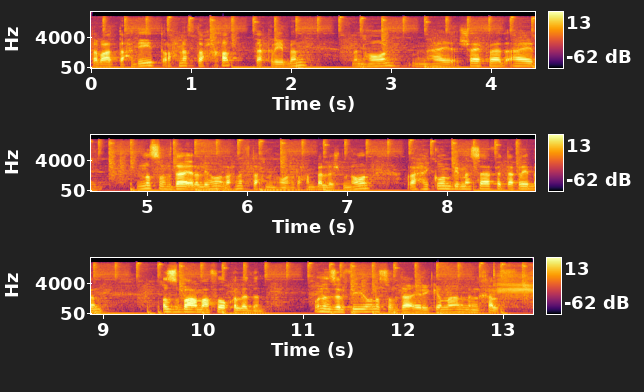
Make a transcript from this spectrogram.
تبع التحديد رح نفتح خط تقريبا من هون من هاي شايف هاي نصف دائرة اللي هون؟ رح نفتح من هون رح نبلش من هون. رح يكون بمسافة تقريبا أصبع ما فوق الأذن وننزل فيه نصف دائري كمان من الخلف.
